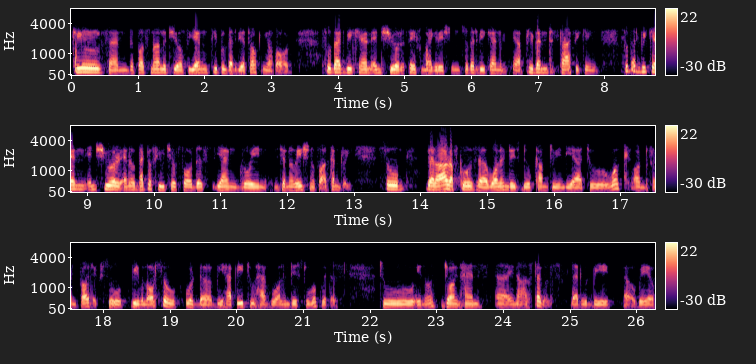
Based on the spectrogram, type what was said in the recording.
skills and the personality of young people that we are talking about, so that we can ensure safe migration, so that we can yeah, prevent trafficking, so that we can ensure you know, better future for this young growing generation of our country. So there are, of course, uh, volunteers do come to India to work on different projects. So we will also would uh, be happy to have volunteers to work with us to you know join hands uh, in our struggles. That would be a way of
